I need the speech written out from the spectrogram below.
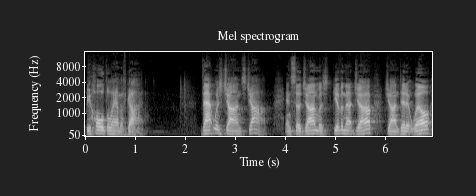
behold the Lamb of God. That was John's job. And so John was given that job. John did it well.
